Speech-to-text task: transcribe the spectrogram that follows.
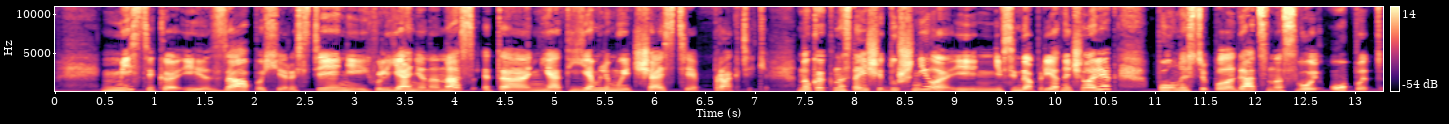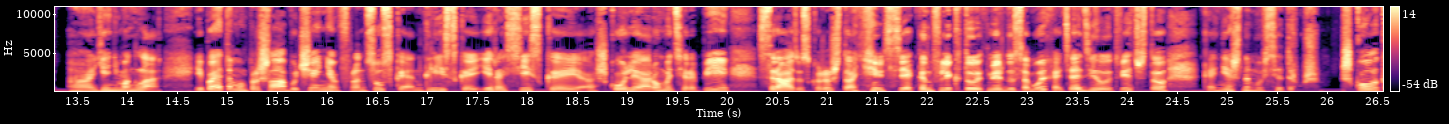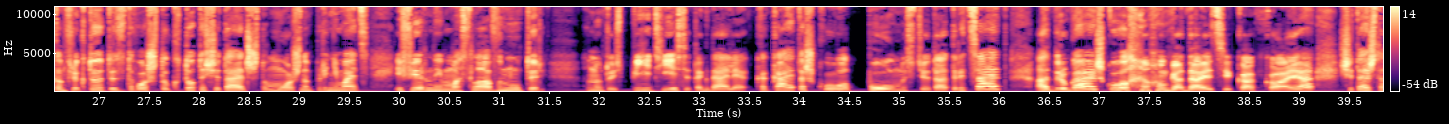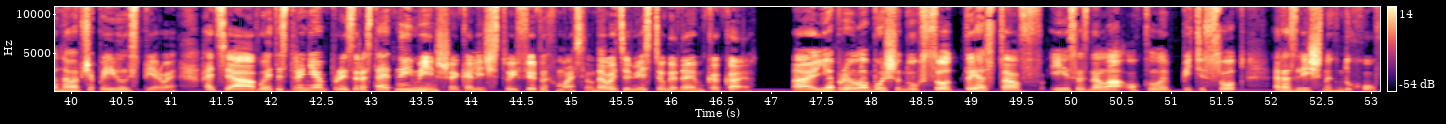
Мистика и запахи растений, их влияние на нас — это неотъемлемые части практики. Но как настоящий душнило и не всегда приятный человек, полностью полагаться на свой опыт а, я не могла. И поэтому прошла обучение в французской, английской и российской а, школе ароматерапии. Сразу скажу, что они все конфликтуют между собой, хотя делают вид, что, конечно, мы все дружим. Школы конфликтуют из-за того, что кто-то считает, что можно принимать эфирные масла внутрь, ну, то есть пить, есть и так далее. Какая-то школа полностью это отрицает, а другая школа, угадайте, какая, считает, что она вообще появилась первая. Хотя в этой стране произрастает наименьшее количество эфирных масел. Давайте вместе угадаем, какая. А, я провела больше 200 тестов и создала около 500 различных духов.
